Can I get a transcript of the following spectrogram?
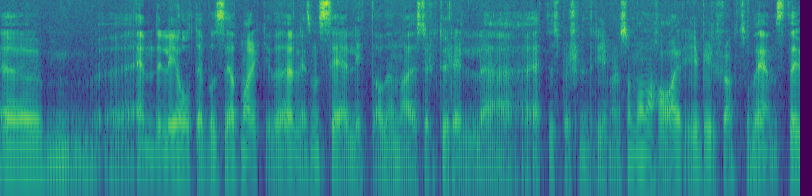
endelig holdt jeg på å si at markedet liksom ser litt av den strukturelle etterspørseldriveren som man har i bilfrakt. Så det eneste,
